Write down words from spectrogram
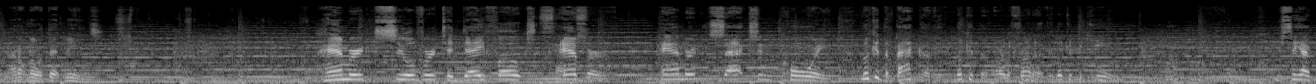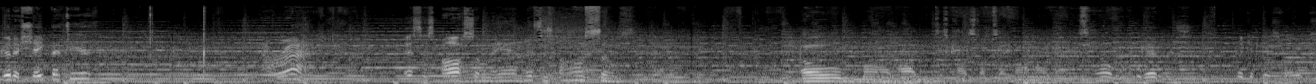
be? I don't know what that means. Hammered silver today, folks. Ever. Hammered Saxon coin. Look at the back of it. Look at the or the front of it. Look at the king. You see how good a shape that's in? All right. This is awesome, man. This is awesome. Oh my, oh, you just can't stop saying, oh my days. Oh my goodness. Look at this, folks.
